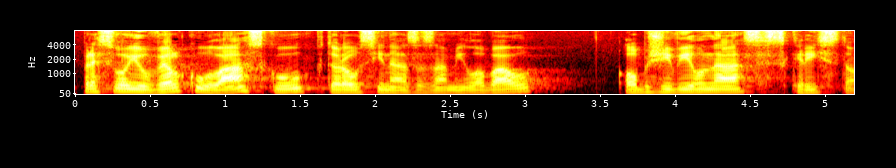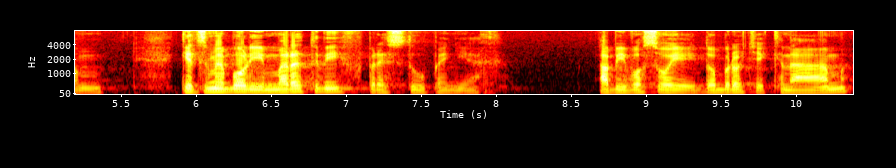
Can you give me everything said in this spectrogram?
pre svoju veľkú lásku, ktorou si nás zamiloval, obživil nás s Kristom, keď sme boli mŕtvi v prestúpeniach aby vo svojej dobrote k nám,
